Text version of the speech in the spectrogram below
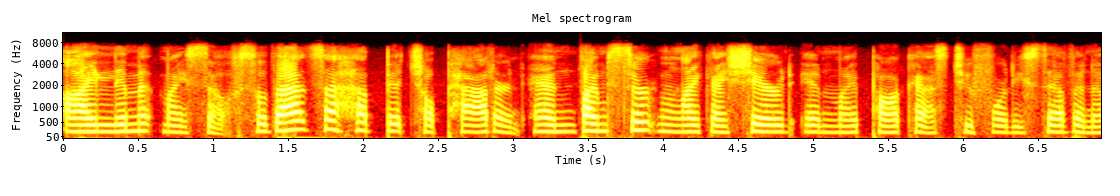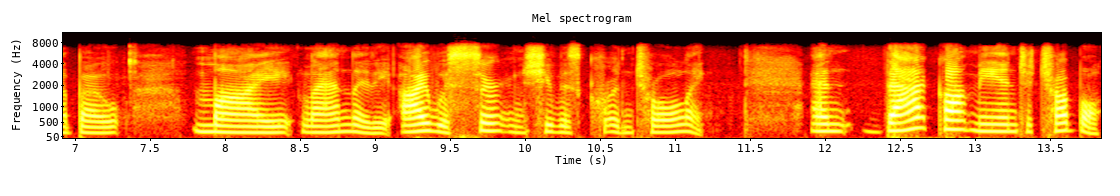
I limit myself. So that's a habitual pattern. And if I'm certain, like I shared in my podcast 247 about my landlady. I was certain she was controlling. And that got me into trouble.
